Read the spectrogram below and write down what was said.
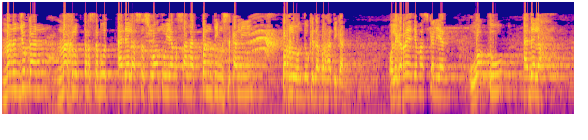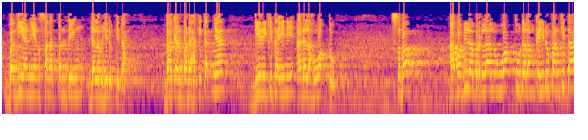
menunjukkan makhluk tersebut adalah sesuatu yang sangat penting sekali perlu untuk kita perhatikan. Oleh karenanya jemaah sekalian, waktu adalah bagian yang sangat penting dalam hidup kita. Bahkan pada hakikatnya diri kita ini adalah waktu. Sebab apabila berlalu waktu dalam kehidupan kita,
